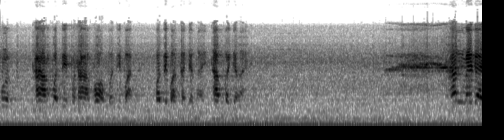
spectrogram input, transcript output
ฝึกทางปฏิปทาพ่อปฏิบัติ ปฏิบัติกันยังไงทำกันยังไง ท่านไม่ได้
